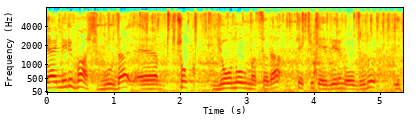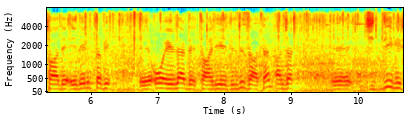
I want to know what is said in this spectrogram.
yerleri var burada. E, çok yoğun olmasa da tek tük evlerin olduğunu ifade edelim. Tabii e, o evler de tahliye edildi zaten. Ancak e, ciddi bir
